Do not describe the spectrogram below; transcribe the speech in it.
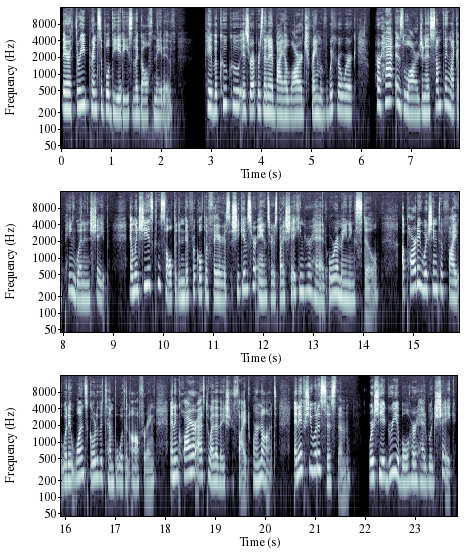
There are three principal deities of the Gulf native Kevakuku is represented by a large frame of wickerwork. Her hat is large and is something like a penguin in shape, and when she is consulted in difficult affairs, she gives her answers by shaking her head or remaining still. A party wishing to fight would at once go to the temple with an offering and inquire as to whether they should fight or not, and if she would assist them. Were she agreeable, her head would shake.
